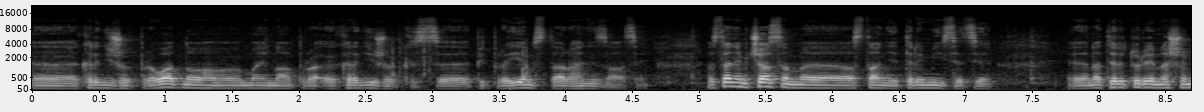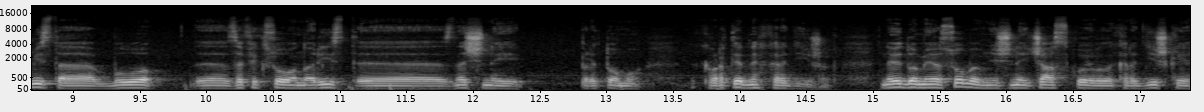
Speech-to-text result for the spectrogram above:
е, крадіжок приватного майна, крадіжок з е, підприємств та організацій. Останнім часом, е, останні три місяці, е, на території нашого міста було е, зафіксовано ріст е, значний при тому квартирних крадіжок. Невідомі особи в нічний час скоювали крадіжки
